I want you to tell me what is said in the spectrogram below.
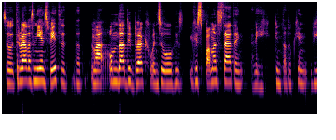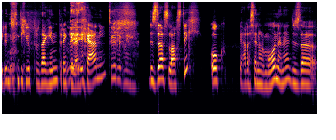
Zo, terwijl dat ze niet eens weten. Dat, maar omdat je buik gewoon zo ges- gespannen staat... En, allee, je kunt dat ook geen 24 uur per dag intrekken. Nee. Dat gaat niet. Tuurlijk niet. Dus dat is lastig. Ook, ja, dat zijn hormonen. Hè, dus dat,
